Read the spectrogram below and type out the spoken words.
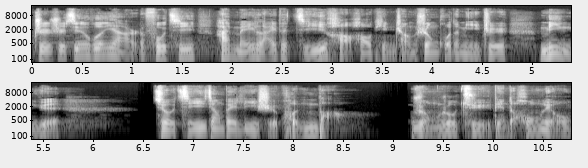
只是新婚燕尔的夫妻还没来得及好好品尝生活的蜜汁，命运就即将被历史捆绑，融入巨变的洪流。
